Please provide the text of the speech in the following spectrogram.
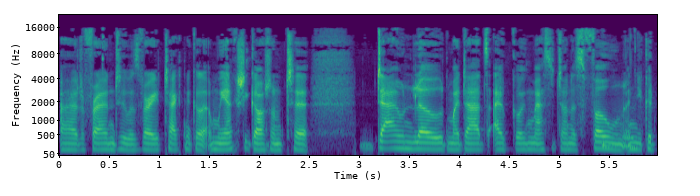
I had a friend who was very technical, and we actually got him to download my dad's outgoing message on his phone, and you could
